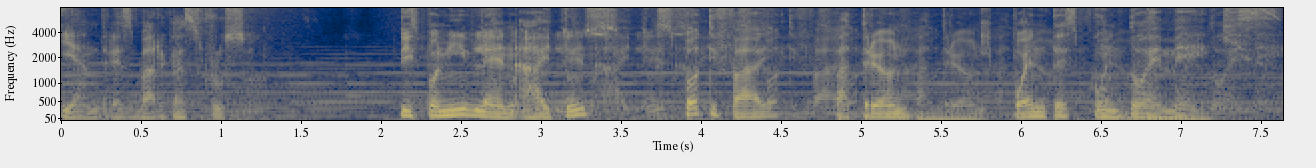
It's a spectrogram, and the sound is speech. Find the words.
y Andrés Vargas Russo. Disponible en iTunes, Spotify, Patreon y puentes.mx.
